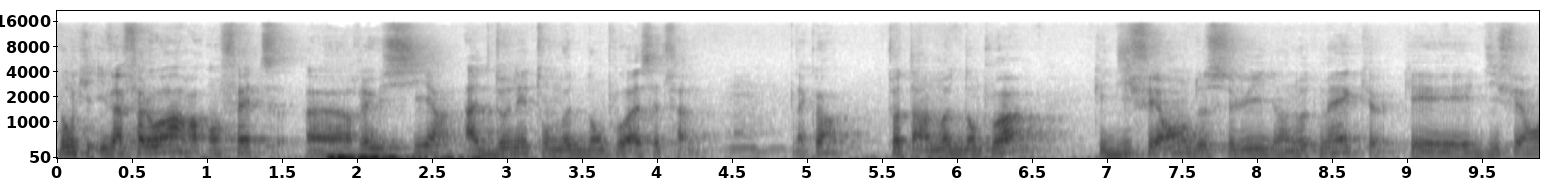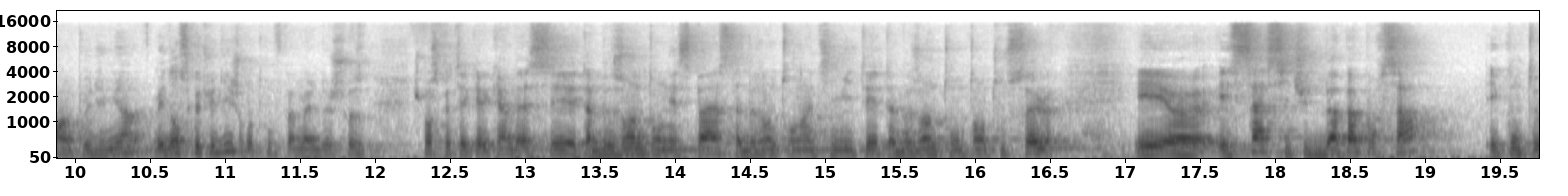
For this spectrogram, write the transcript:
Donc, il va falloir en fait euh, réussir à donner ton mode d'emploi à cette femme. Mmh. D'accord? Toi, tu as un mode d'emploi qui est différent de celui d'un autre mec, qui est différent un peu du mien. Mais dans ce que tu dis, je retrouve pas mal de choses. Je pense que tu es quelqu'un d'assez. Tu as besoin de ton espace, tu as besoin de ton intimité, tu as besoin de ton temps tout seul. Et, euh, et ça, si tu te bats pas pour ça et qu'on te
